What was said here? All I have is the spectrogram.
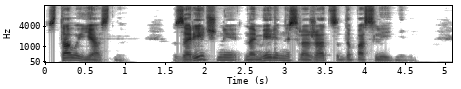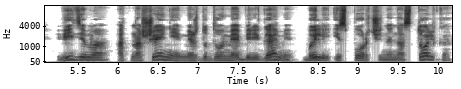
Стало ясно. Заречные намерены сражаться до последнего. Видимо, отношения между двумя берегами были испорчены настолько,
